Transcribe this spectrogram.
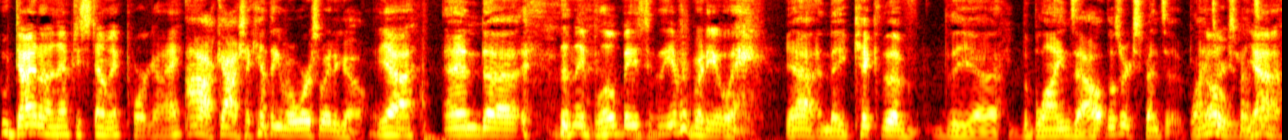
who died on an empty stomach. Poor guy. ah gosh i can't think of a worse way to go Yeah. and uh Then they blow basically everybody away. yeah and they kick the the uh the blinds out those are expensive blinds are oh expensive yeah.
